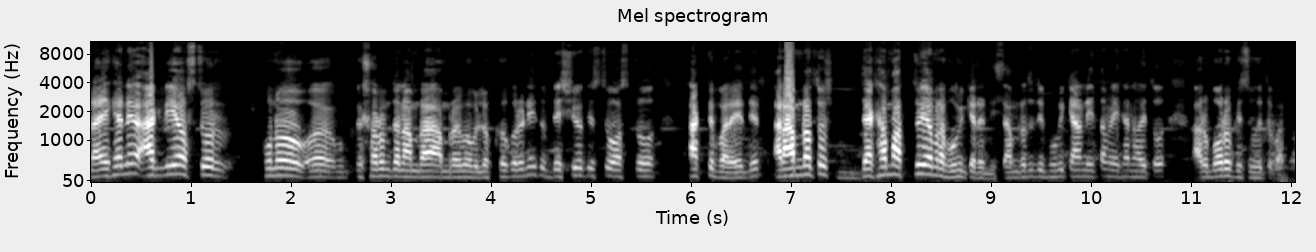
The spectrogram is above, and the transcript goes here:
না, এখানে আগ্নেয় অস্ত্রর কোনো সরঞ্জাম আমরা আমরা ওইভাবে লক্ষ্য করিনি, তো দেশীয় কিছু অস্ত্র থাকতে পারে এদের। আর আমরা তো দেখা মাত্রই আমরা ভূমিকাটা নিচ্ছি আমরা যদি ভূমিকা নিতাম, এখানে হয়তো আরও বড় কিছু হতে পারতো।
